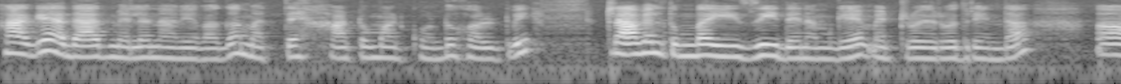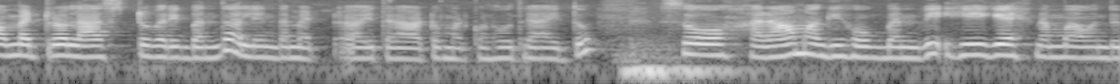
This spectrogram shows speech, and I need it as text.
ಹಾಗೆ ಅದಾದಮೇಲೆ ನಾವು ಯಾವಾಗ ಮತ್ತೆ ಆಟೋ ಮಾಡಿಕೊಂಡು ಹೊರಟ್ವಿ. ಟ್ರಾವೆಲ್ ತುಂಬ ಈಸಿ ಇದೆ ನಮಗೆ ಮೆಟ್ರೋ ಇರೋದ್ರಿಂದ. ಮೆಟ್ರೋ ಲಾಸ್ಟ್ವರೆಗೆ ಬಂದು ಅಲ್ಲಿಂದ ಮೆಟ್ ಈ ಥರ ಆಟೋ ಮಾಡ್ಕೊಂಡು ಹೋದರೆ ಆಯಿತು. ಸೊ ಆರಾಮಾಗಿ ಹೋಗಿ ಬಂದ್ವಿ. ಹೀಗೆ ನಮ್ಮ ಒಂದು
